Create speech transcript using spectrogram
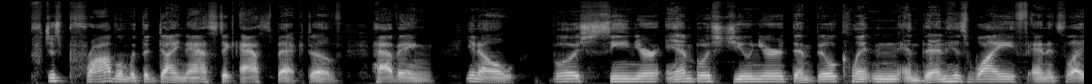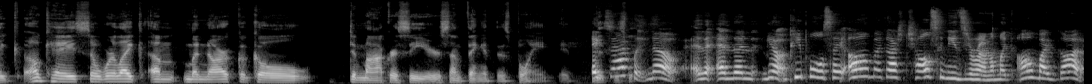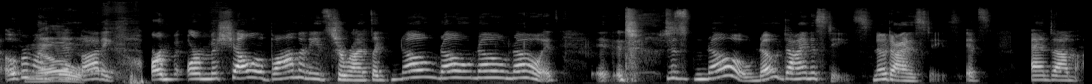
just problem with the dynastic aspect of having, you know, Bush Sr. and Bush Jr., then Bill Clinton, and then his wife. And it's like, okay, so we're like a monarchical democracy or something at this point. It, this is- Exactly. No. And and then, you know, people will say, "Oh my gosh, Chelsea needs to run." I'm like, "Oh my god, over my No. dead body." Or or Michelle Obama needs to run. It's like, "No, no, no, no." It's it, it's just no, no dynasties. No dynasties. It's and um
